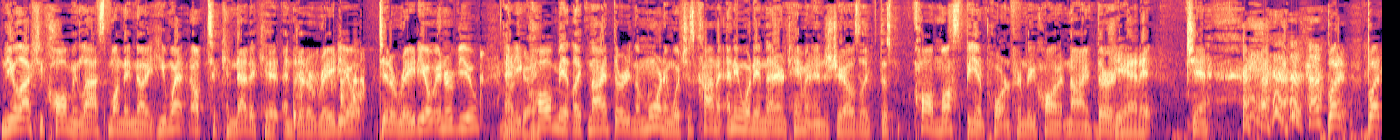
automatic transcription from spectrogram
Neal actually called me last Monday night. He went up to Connecticut and did a radio did a radio interview, and he called me at like 9:30 in the morning, which is kind of anybody in the entertainment industry. I was like, this call must be important for him to be calling at 9:30. Janet. Jan- but but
